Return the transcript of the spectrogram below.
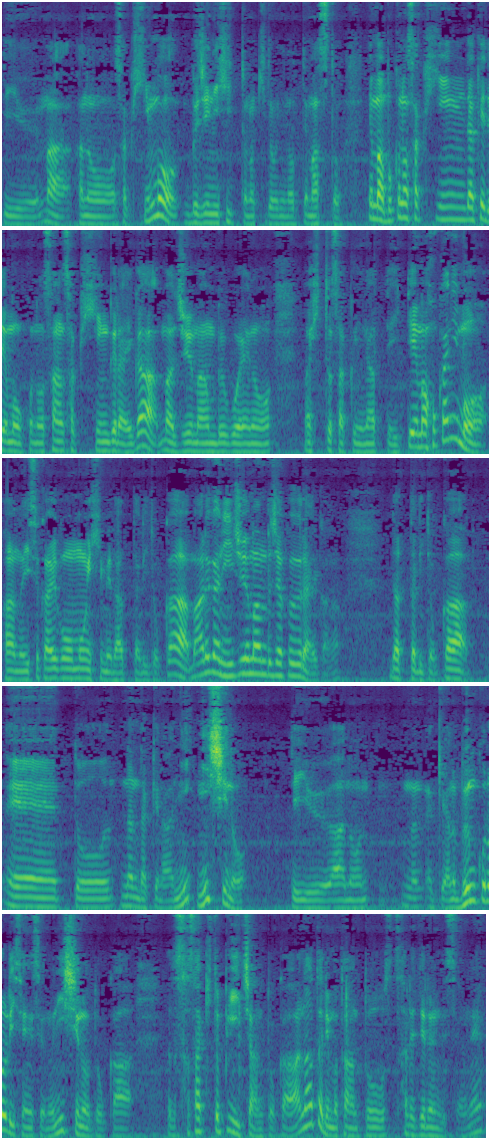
ていう、まあ、あの、作品も無事にヒットの軌道に乗ってますと。で、まあ、僕の作品だけでも、この3作品ぐらいが、まあ、10万部超えの、まあ、ヒット作になっていて、まあ、他にも、あの、異世界拷問姫だったりとか、まあ、あれが20万部弱ぐらいかな。だったりとか、えっ、と、なんだっけな、に西野っていう、あの、なんだっけ、あの、文庫ロリ先生の西野とか、あと佐々木とピーちゃんとか、あのあたりも担当されてるんですよね。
